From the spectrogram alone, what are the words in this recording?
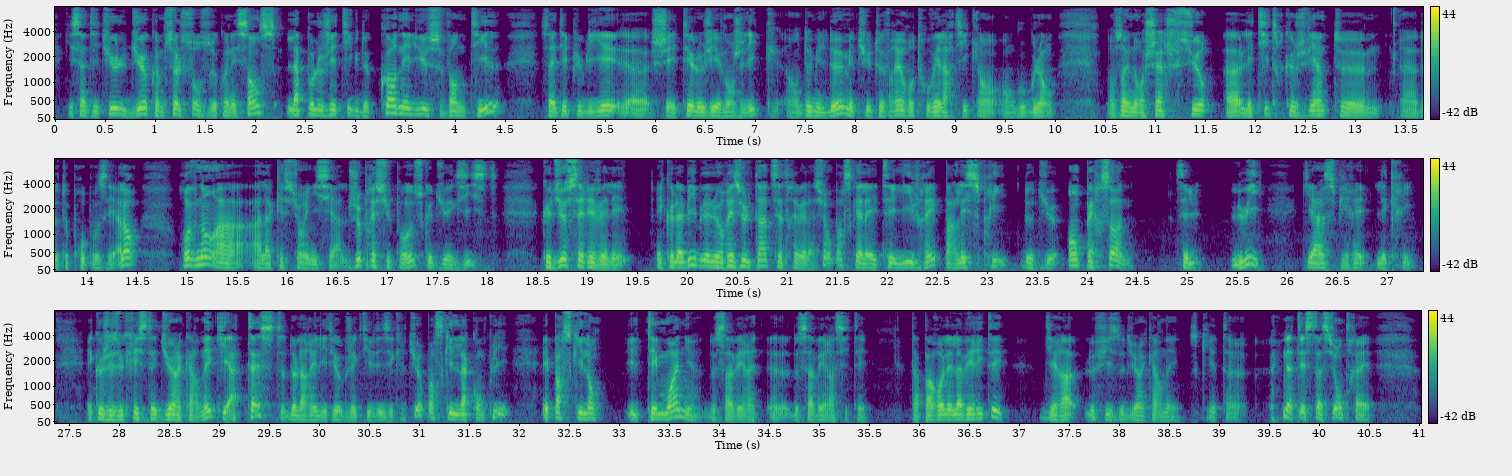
qui s'intitule Dieu comme seule source de connaissance, l'apologétique de Cornelius Van Til. Ça a été publié euh, chez Théologie évangélique en 2002, mais tu devrais retrouver l'article en, googlant, en faisant une recherche sur euh, les titres que je viens euh, de te proposer. Alors revenons à, la question initiale. Je présuppose que Dieu existe, que Dieu s'est révélé, et que la Bible est le résultat de cette révélation parce qu'elle a été livrée par l'Esprit de Dieu en personne. C'est lui qui a inspiré l'écrit. Et que Jésus-Christ est Dieu incarné qui atteste de la réalité objective des Écritures parce qu'il l'accomplit et parce qu'il il témoigne de sa, euh, de sa véracité. Ta parole est la vérité, dira le Fils de Dieu incarné, ce qui est une attestation très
